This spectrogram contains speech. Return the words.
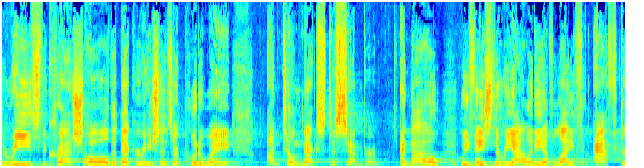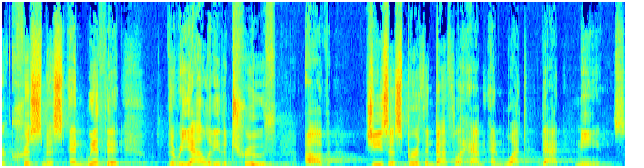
the wreaths, the creche, all the decorations are put away until next December. And now we face the reality of life after Christmas, and with it, the reality, the truth of Jesus' birth in Bethlehem and what that means.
